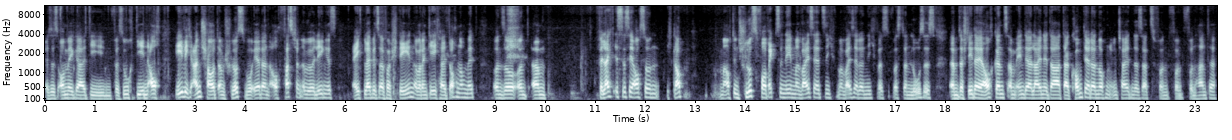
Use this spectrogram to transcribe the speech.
Es ist Omega, die ihn versucht, die ihn auch ewig anschaut am Schluss, wo er dann auch fast schon Überlegen ist, ey, ich bleibe jetzt einfach stehen, aber dann gehe ich halt doch noch mit und so. Und ähm, vielleicht ist es ja auch so ein, ich glaube, mal auch den Schluss vorwegzunehmen, man weiß ja jetzt nicht, man weiß ja dann nicht, was, was dann los ist. Ähm, da steht er ja auch ganz am Ende alleine da. Da kommt ja dann noch ein entscheidender Satz von, von, von Hunter.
